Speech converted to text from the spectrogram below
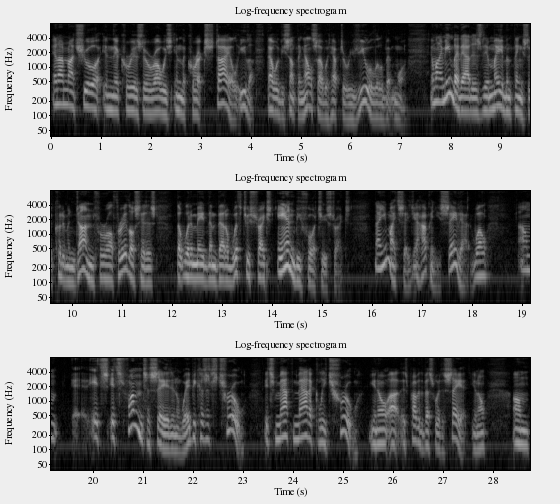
And I'm not sure in their careers they were always in the correct style either. That would be something else I would have to review a little bit more. And what I mean by that is there may have been things that could have been done for all three of those hitters that would have made them better with two strikes and before two strikes. Now you might say, yeah, how can you say that? Well, um, it's it's fun to say it in a way because it's true. It's mathematically true. You know, uh, it's probably the best way to say it. You know. Um,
